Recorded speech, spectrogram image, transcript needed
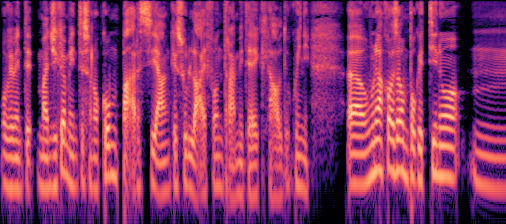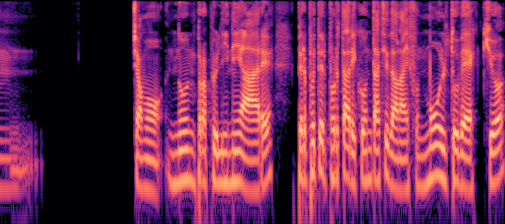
ovviamente magicamente sono comparsi anche sull'iPhone tramite iCloud. Quindi uh, una cosa un pochettino... Mh, mm, diciamo non proprio lineare per poter portare i contatti da un iPhone molto vecchio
